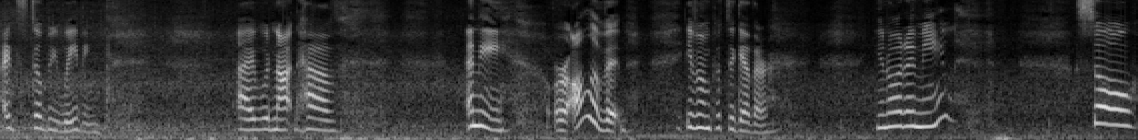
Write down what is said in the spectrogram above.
I'd still be waiting. I would not have any or all of it even put together. You know what I mean? So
